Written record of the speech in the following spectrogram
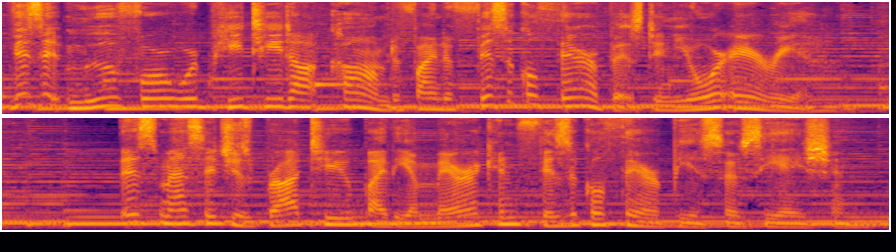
Visit moveforwardpt.com to find a physical therapist in your area. This message is brought to you by the American Physical Therapy Association.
